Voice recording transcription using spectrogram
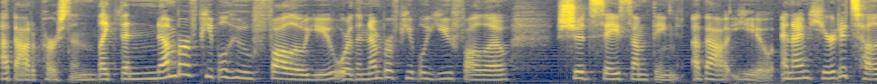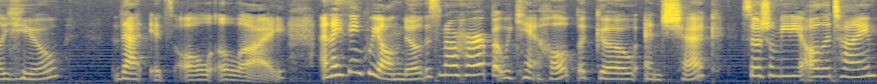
about a person, like the number of people who follow you or the number of people you follow should say something about you. And I'm here to tell you that it's all a lie. And I think we all know this in our heart, but we can't help but go and check social media all the time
